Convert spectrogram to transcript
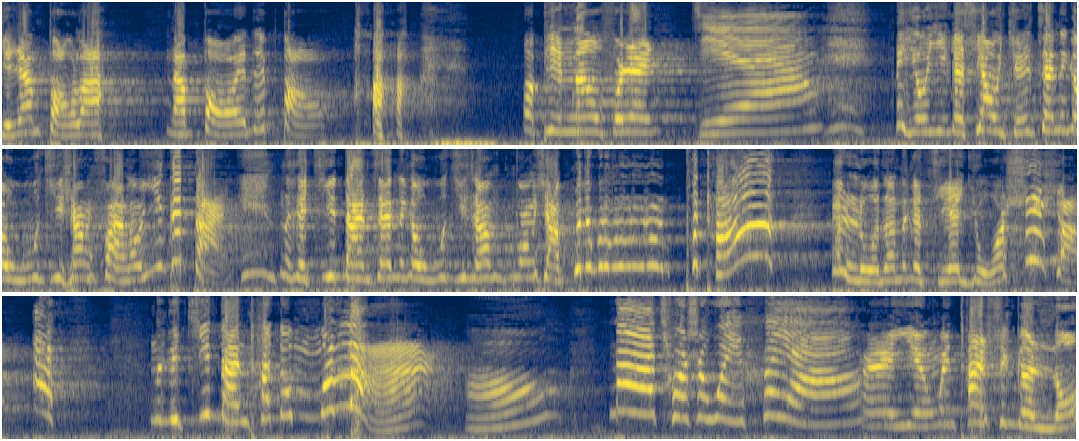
既然报了，那报也得报。哈哈，啊，禀老夫人，讲有一个小鸡在那个屋脊上放了一个蛋，那个鸡蛋在那个屋脊上往下咕噜咕噜咕噜咕噜扑嗒，落到那个街脚石上，哎，那个鸡蛋它都没烂。哦，那却是为何呀？哎，因为它是个老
